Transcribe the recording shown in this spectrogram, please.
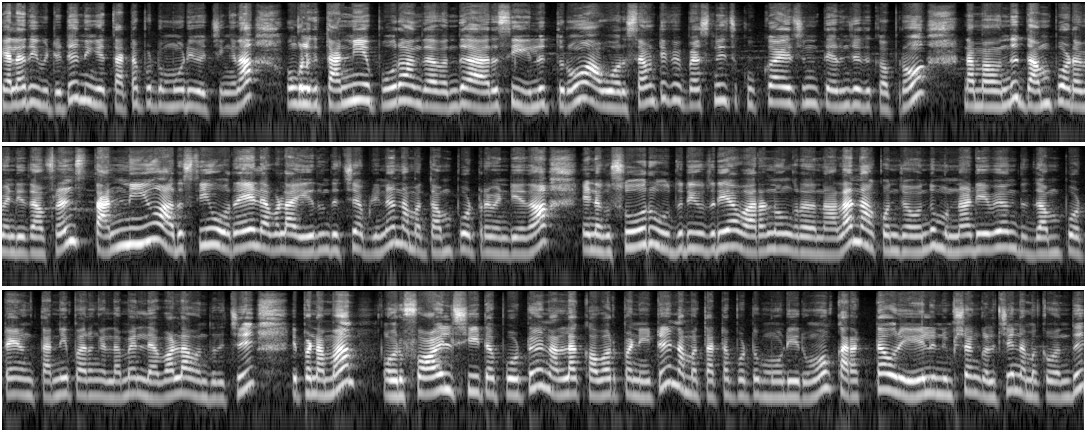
கிளறி விட்டுட்டு நீங்கள் தட்டை போட்டு மூடி வச்சிங்கன்னா உங்களுக்கு தண்ணியை பூரா அந்த வந்து அரிசி இழுத்துரும். ஒரு செவன்ட்டி ஃபைவ் பர்சன்டேஜ் குக் ஆயிடுச்சுன்னு தெரிஞ்சதுக்கப்புறம் நம்ம வந்து தம் போட வேண்டியதான் ஃப்ரெண்ட்ஸ் தண்ணியும் அரிசியும் ஒரே லெவலாக இருந்துச்சு அப்படின்னா நம்ம தம் போட்டுற வேண்டியதான் எனக்கு சோறு உதிரி உதிரியாக வரணுங்கிறதுனால நான் கொஞ்சம் வந்து முன்னாடியே வந்து தம் போட்டேன். எனக்கு தண்ணி பாருங்கள் எல்லாமே லெவலாக வந்துருச்சு. இப்போ நம்ம ஒரு ஃபாயில் ஷீட்டை போட்டு நல்லா கவர் பண்ணிவிட்டு நம்ம தட்டை போட்டு மூடிடுவோம். கரெக்டாக ஒரு ஏழு நிமிஷம் கழித்து நமக்கு வந்து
